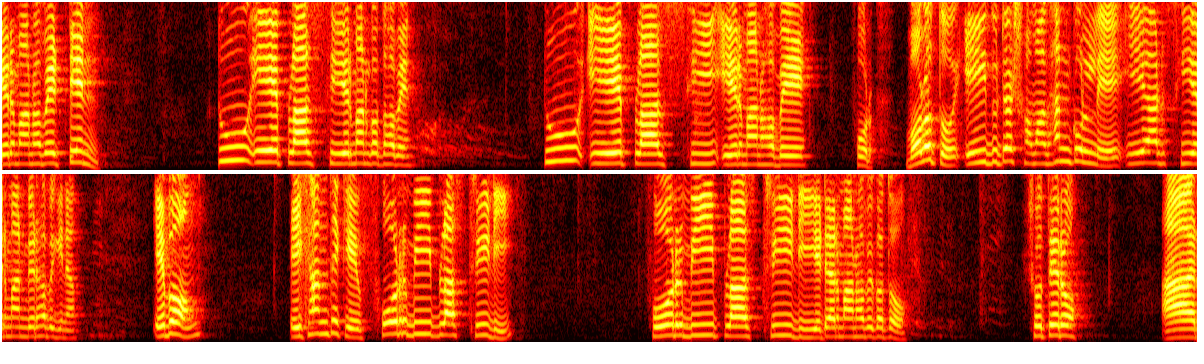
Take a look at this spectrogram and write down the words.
এর মান হবে ten. Two A plus C এর মান কত হবে? টু এ প্লাস সি এর মান হবে ফোর। বলো তো এই দুটা সমাধান করলে এ আর সি এর মান বের হবে কিনা? এবং এখান থেকে four B plus three D, four B plus three D এটার মান হবে কত? সতেরো। আর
